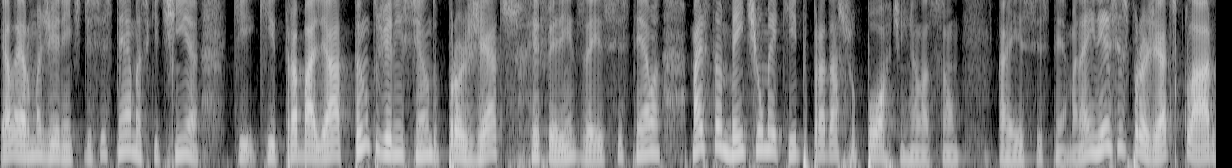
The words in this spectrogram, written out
Ela era uma gerente de sistemas que tinha que, que trabalhar tanto gerenciando projetos referentes a esse sistema, mas também tinha uma equipe para dar suporte em relação a esse sistema. Né? E nesses projetos, claro,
